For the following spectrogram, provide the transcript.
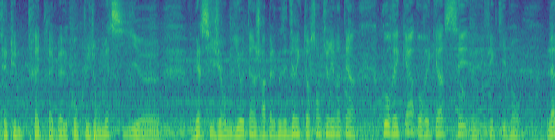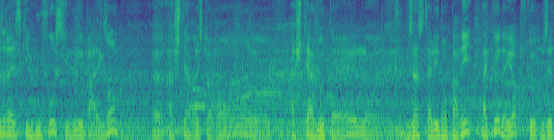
C'est une très très belle conclusion. Merci, euh, merci Jérôme Guillotin. Je rappelle que vous êtes directeur Century 21 Oreca. Oreca, c'est euh, effectivement l'adresse qu'il vous faut si vous voulez par exemple acheter un restaurant, acheter un hôtel, vous installer dans Paris, pas que d'ailleurs, puisque vous êtes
